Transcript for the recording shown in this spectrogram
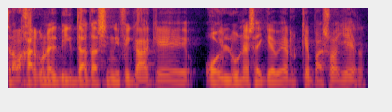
Trabajar con el Big Data significa que hoy lunes hay que ver qué pasó ayer,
